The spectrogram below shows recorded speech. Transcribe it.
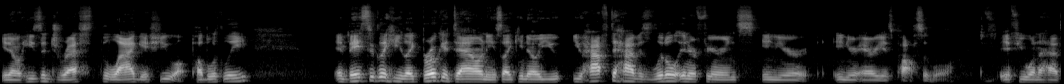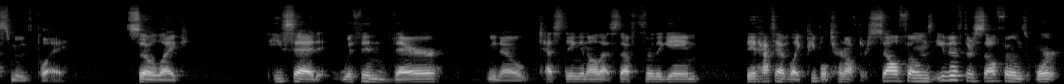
You know, he's addressed the lag issue publicly. And basically he like broke it down. He's like, you know, you you have to have as little interference in your in your area as possible if you want to have smooth play. So like he said within their, you know, testing and all that stuff for the game, they'd have to have like people turn off their cell phones even if their cell phones weren't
